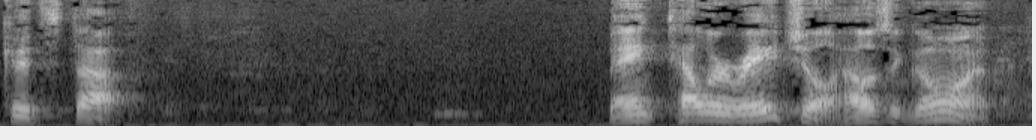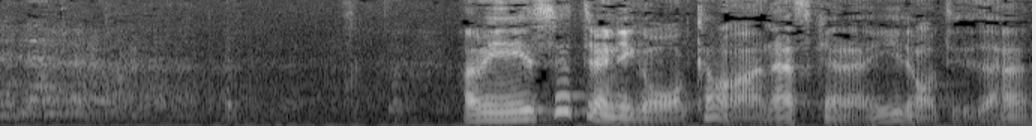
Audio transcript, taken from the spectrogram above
good stuff. Bank teller Rachel, how's it going? I mean, you sit there and you go, well, come on, that's kind of, you don't do that.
